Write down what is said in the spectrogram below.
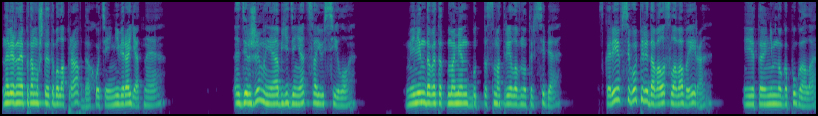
Наверное, потому что это была правда, хоть и невероятная. Одержимые объединят свою силу. Мелинда в этот момент будто смотрела внутрь себя. Скорее всего, передавала слова Вейра. И это немного пугало.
